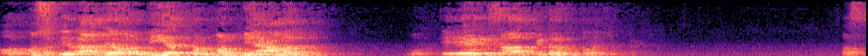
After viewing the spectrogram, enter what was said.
اور اس ارادے اور نیت پر مبنی عمل وہ ایک ذات کی طرف متوجہ کرے بس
